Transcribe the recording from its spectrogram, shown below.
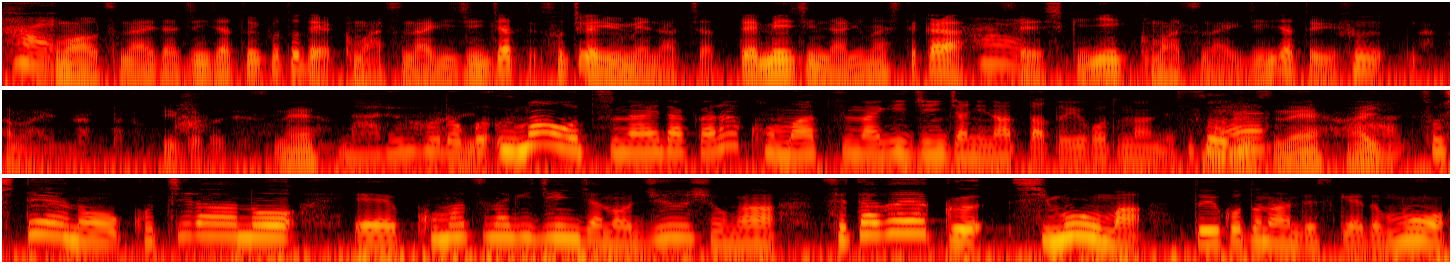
はい、駒をつないだ神社ということで、小松なぎ神社って、そっちが有名になっちゃって、明治になりましてから、正式に小松なぎ神社というふうな名前になった。ということですね。なるほど、はい、馬をつないだから小松なぎ神社になったということなんですね。そうですね。はい。そしてあのこちらの、えー、小松なぎ神社の住所が世田谷区下馬ということなんですけれども。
